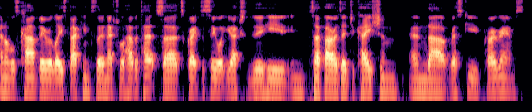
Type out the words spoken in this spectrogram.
animals can't be released back into their natural habitat. So it's great to see what you actually do here in so far as education and uh, rescue programs.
